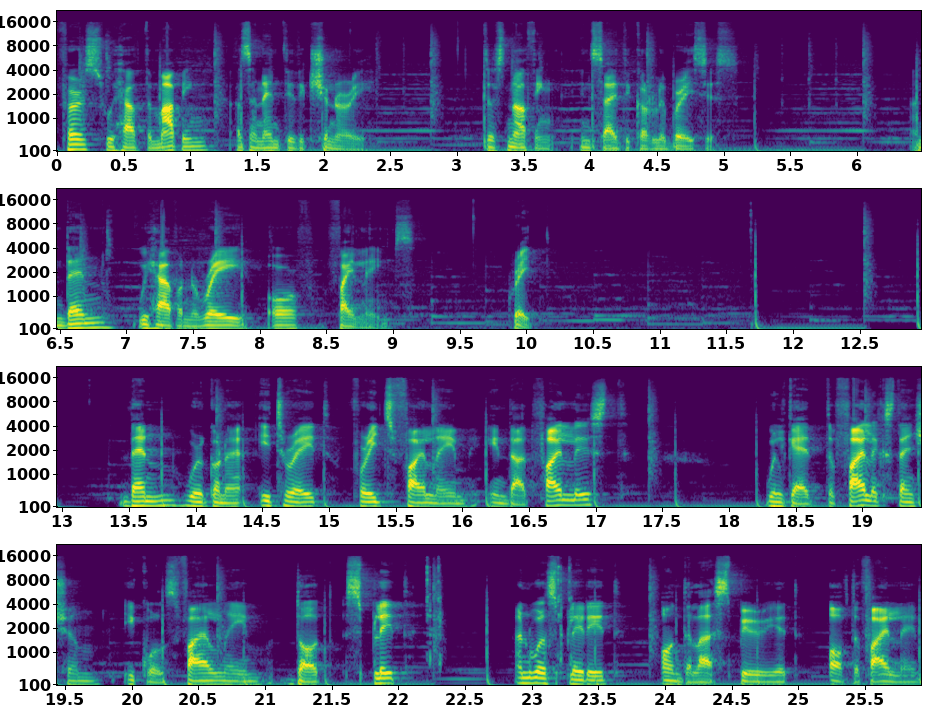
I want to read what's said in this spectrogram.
First, we have the mapping as an empty dictionary. There's nothing inside the curly braces. And then we have an array of file names. Great. Then we're gonna iterate for each file name in that file list. We'll get the file extension equals filename dot split and we'll split it on the last period of the file name.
